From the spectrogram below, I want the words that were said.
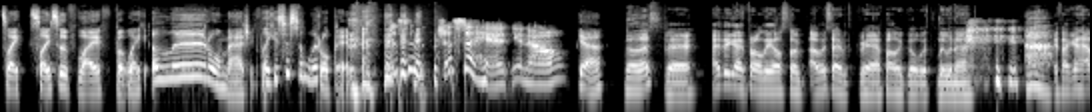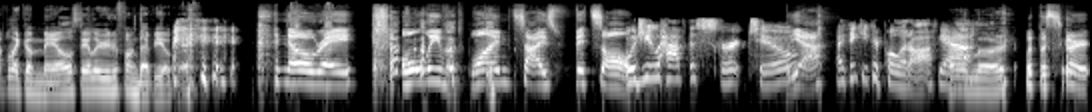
It's like slice of life, but like a little magic. Like it's just a little bit. Just a, just a hint, you know. yeah. No, that's fair. I think I'd probably also, I would side with Gray. I'd probably go with Luna. If I can have like a male sailor uniform, that'd be okay. no, Ray. Only one size fits all. Would you have the skirt too? yeah, I think you could pull it off. Oh, Yeah. Lord. with the skirt.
